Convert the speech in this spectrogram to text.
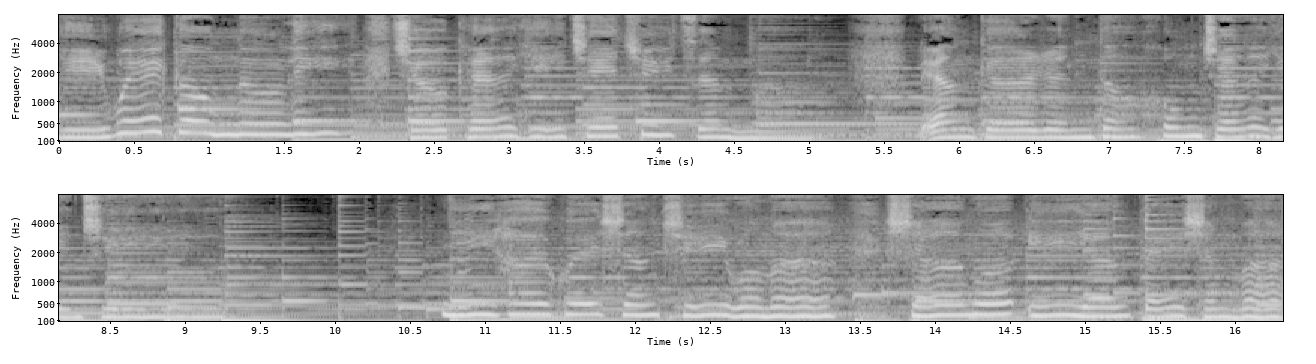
以为够努力就可以结局，怎么两个人都红着眼睛？你还会想起我吗？像我一样悲伤吗？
